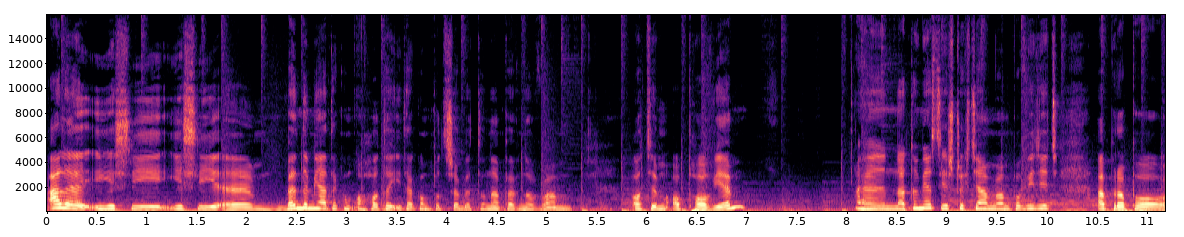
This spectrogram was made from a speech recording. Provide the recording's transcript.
ale jeśli, jeśli będę miała taką ochotę i taką potrzebę, to na pewno Wam o tym opowiem. E, Natomiast jeszcze chciałam Wam powiedzieć a propos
